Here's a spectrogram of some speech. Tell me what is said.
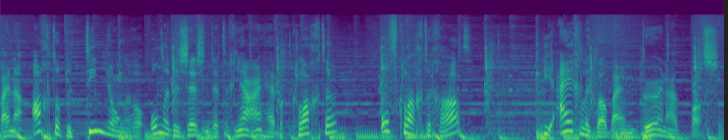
Bijna 8 op de 10 jongeren onder de 36 jaar hebben klachten of klachten gehad die eigenlijk wel bij een burn-out passen.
